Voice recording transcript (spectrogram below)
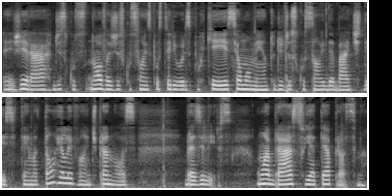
é, gerar discuss novas discussões posteriores, porque esse é o momento de discussão e debate desse tema tão relevante para nós brasileiros. Um abraço e até a próxima.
